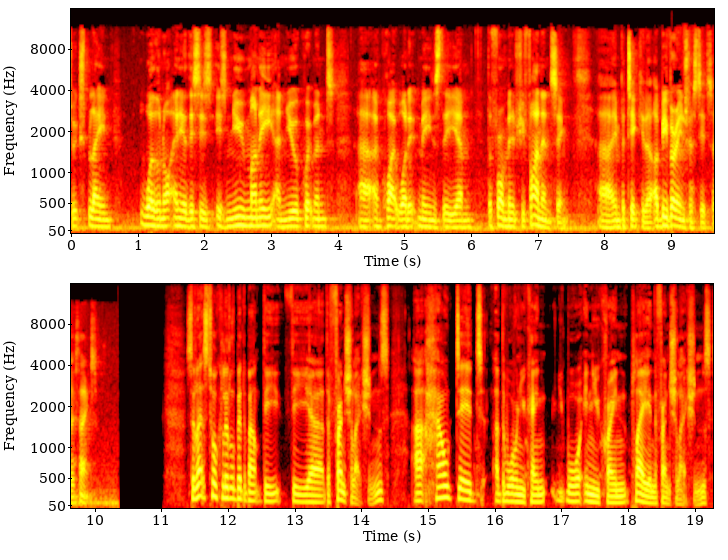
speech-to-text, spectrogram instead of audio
to explain whether or not any of this is, is new money and new equipment, uh, and quite what it means the um, the foreign military financing uh, in particular, I'd be very interested. So thanks. So let's talk a little bit about the the uh, the French elections. Uh, how did uh, the war in Ukraine war in Ukraine play in the French elections,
